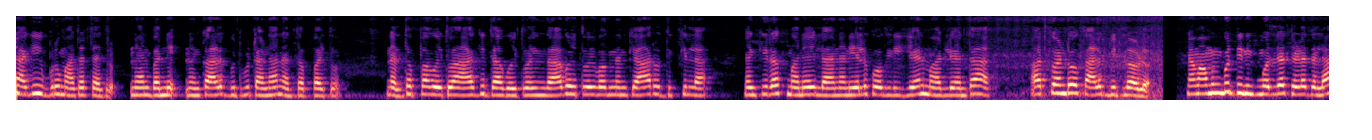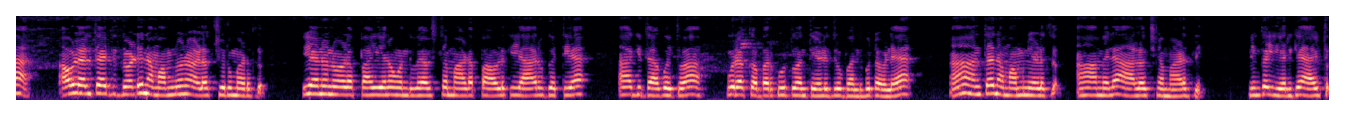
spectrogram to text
ಇಬ್ರು ಇಬ್ಬರು ಮಾತಾಡ್ತಾಯಿದ್ರು ನಾನು ಬನ್ನಿ ನನ್ನ ಕಾಲಿಗೆ ಬಿಟ್ಬಿಟ್ಟು ಅಣ್ಣ ನನ್ನ ತಪ್ಪಾಯಿತು. ನನ್ನ ತಪ್ಪಾಗೋಯ್ತು, ಆಗಿದ್ದಾಗೋಯ್ತು, ಹಿಂಗಾಗೋಯ್ತು, ಇವಾಗ ನನಗೆ ಯಾರೂ ದಿಕ್ಕಿಲ್ಲ. ನಂಗೆ ಇರೋಕ್ಕೆ ಮನೆ ಇಲ್ಲ, ನಾನು ಎಲ್ಲಿಗೆ ಹೋಗಲಿ, ಏನು ಮಾಡಲಿ ಅಂತ ಹತ್ಕೊಂಡು ಕಾಲಿಗೆ ಬಿದ್ಲು ಅವಳು. ನಮ್ಮ ಅಮ್ಮನ ಬುದ್ಧಿ ಮೊದಲೇ ತಿಳೋದಲ್ಲ ಅವಳು ಅಳ್ತಾ ಇದ್ದಿದ್ದು ನೋಡಿ ನಮ್ಮ ಅಮ್ಮನೂ ಅಳೋಕ್ಕೆ ಶುರು ಮಾಡಿದ್ಲು. ಏನೋ ನೋಡಪ್ಪ, ಏನೋ ಒಂದು ವ್ಯವಸ್ಥೆ ಮಾಡಪ್ಪ, ಅವಳಿಗೆ ಯಾರು ಗತಿಯ? ಆಗಿದ್ದಾಗೋಯ್ತು ಊರಕ್ಕೆ ಬರ್ಕೊಟ್ಟು ಅಂತ ಹೇಳಿದ್ರು, ಬಂದ್ಬಿಟ್ಟು ಅವಳೆ. ಹಾಂ ಅಂತ ನಮ್ಮ ಅಮ್ಮನ ಹೇಳಿದ್ಲು. ಆಮೇಲೆ ಆಲೋಚನೆ ಮಾಡಿದ್ನಿ ನಿಂಗ ಹೆರಿಗೆ ಆಯಿತು.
